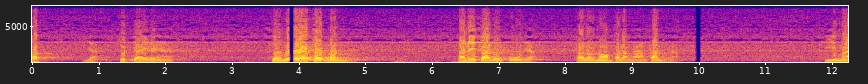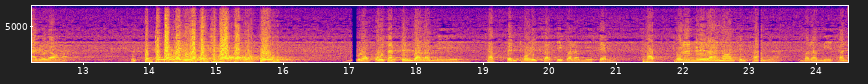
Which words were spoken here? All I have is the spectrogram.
ครับ เนี่ย จุดใหญ่เลยนะส่วนเวลาสวดมนต์ถ้าในศาสตร์หลวงปู่เนี่ย ถ้าเราน้อมพลังงานท่านน่ะผีมาอยู่แล้วฮะเป็นทุกบทไหมหรือว่าเป็นเฉพาะของหลวงปู่ หลวงปู่ท่านเป็นบารมีครับเป็นโพธิสัตว์ที่บารมีเต็ม ครับ เพราะฉะนั้นเวลาน้อมถึงท่านน่ะ บารมีท่าน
